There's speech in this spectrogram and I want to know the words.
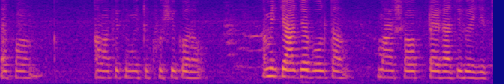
এখন আমাকে তুমি একটু খুশি করাও। আমি যা যা বলতাম, মা সবটাই রাজি হয়ে যেত।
